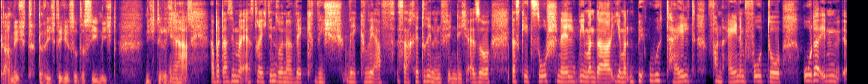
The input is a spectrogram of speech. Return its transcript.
gar nicht der Richtige ist oder sie nicht, nicht die Richtige ja, ist. aber da sind wir erst recht in so einer Wegwisch-, Wegwerf-Sache drinnen, finde ich. Also das geht so schnell, wie man da jemanden beurteilt von einem Foto oder eben äh,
